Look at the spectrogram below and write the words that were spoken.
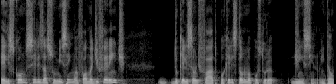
eles como se eles assumissem uma forma diferente do que eles são de fato, porque eles estão numa postura de ensino. Então,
